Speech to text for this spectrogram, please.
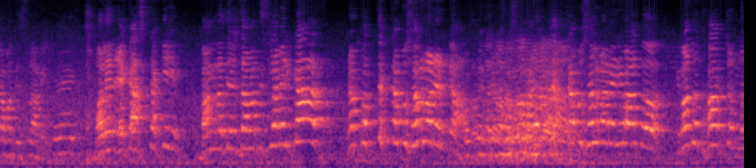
জামাত ইসলামী। বলেন এই কাজটা কি বাংলাদেশ জামাত ইসলামের কাজ না প্রত্যেকটা মুসলমানের কাজ? প্রত্যেকটা মুসলমানের ইবাদত ইবাদত হওয়ার জন্য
